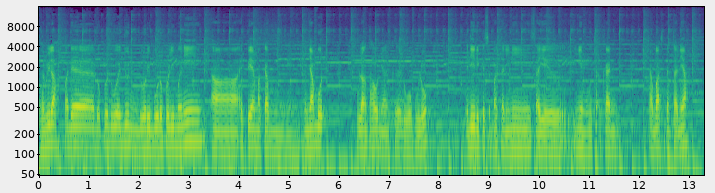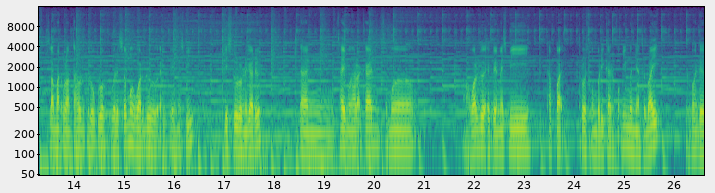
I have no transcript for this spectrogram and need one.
Alhamdulillah pada 22 Jun 2025 ni uh, FPM akan menyambut ulang tahun yang ke-20. Jadi di kesempatan ini saya ingin mengucapkan syabas dan tahniah selamat ulang tahun ke-20 kepada semua warga FPMSB di seluruh negara dan saya mengharapkan semua uh, warga FPMSB dapat terus memberikan komitmen yang terbaik kepada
